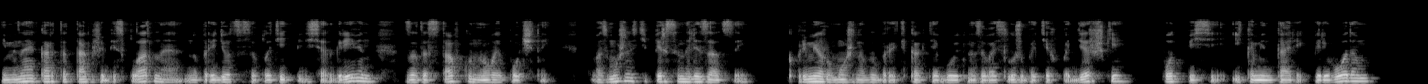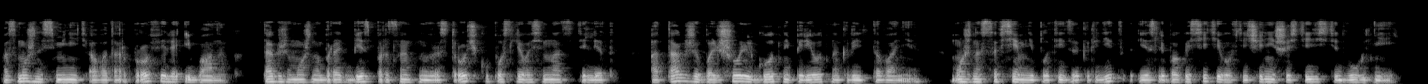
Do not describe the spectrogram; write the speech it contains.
Именная карта также бесплатная, но придется заплатить 50 гривен за доставку новой почтой. Возможности персонализации. К примеру, можно выбрать, как тебя будет называть служба техподдержки, подписи и комментарии к переводам, возможность сменить аватар профиля и банок. Также можно брать беспроцентную рассрочку после 18 лет, а также большой льготный период на кредитование. Можно совсем не платить за кредит, если погасить его в течение 62 дней.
